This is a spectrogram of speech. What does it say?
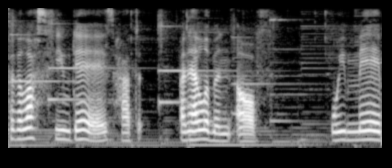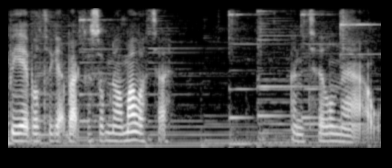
for the last few days, had an element of we may be able to get back to some normality. Until now.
